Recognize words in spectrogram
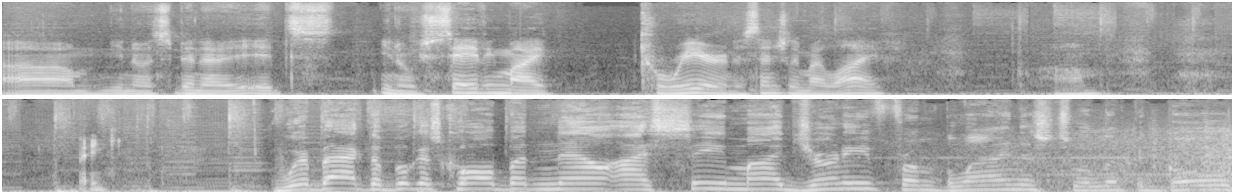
Um, you know, it's been a, it's, you know, saving my career and essentially my life. Um, thank you. We're back. The book is called But Now I See My Journey from Blindness to Olympic Gold.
